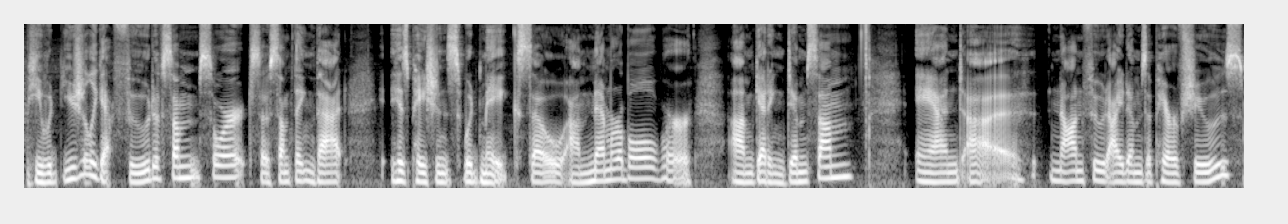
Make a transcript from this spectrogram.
he would usually get food of some sort. So something that his patients would make. So um, memorable were um, getting dim sum and uh, non food items, a pair of shoes.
